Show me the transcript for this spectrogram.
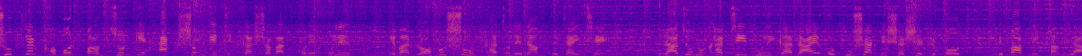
সূত্রের খবর, পাঁচজনকে একসঙ্গে জিজ্ঞাসাবাদ করে পুলিশ এবার রহস্য উদ্ঘাটনে নামতে চাইছে। রাজু মুখার্জি, তুলিকা রায় ও তুষার বিশ্বাসের রিপোর্ট, রিপাবলিক বাংলা।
